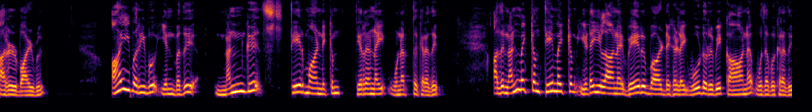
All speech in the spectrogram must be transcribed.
அருள்வாழ்வு. ஆய்வறிவு என்பது நன்கு தீர்மானிக்கும் திறனை உணர்த்துகிறது. அது நன்மைக்கும் தீமைக்கும் இடையிலான வேறுபாடுகளை ஊடுருவி காண உதவுகிறது.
